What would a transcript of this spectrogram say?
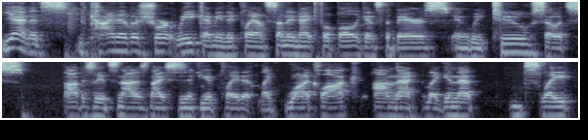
Yeah, and it's kind of a short week. I mean, they play on Sunday night football against the Bears in week two, so it's obviously it's not as nice as if you had played at like one o'clock on that like in that slate.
